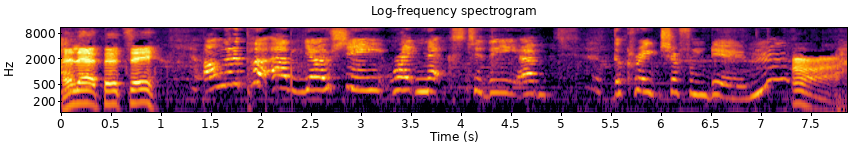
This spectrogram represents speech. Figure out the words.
Hello, Bootsy. I'm gonna put um, Yoshi right next to the um, the creature from Doom. Ah.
